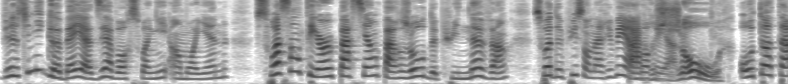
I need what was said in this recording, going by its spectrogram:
Virginie Gobeil a dit avoir soigné en moyenne 61 patients par jour depuis 9 ans, soit depuis son arrivée à Par Montréal. jour? Au total,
